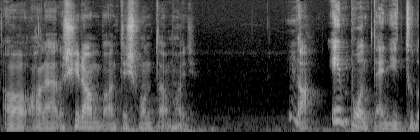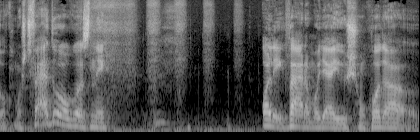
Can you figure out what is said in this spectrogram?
a halálos irambant, és mondtam, hogy na, én pont ennyit tudok most feldolgozni, alig várom, hogy eljussunk oda,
